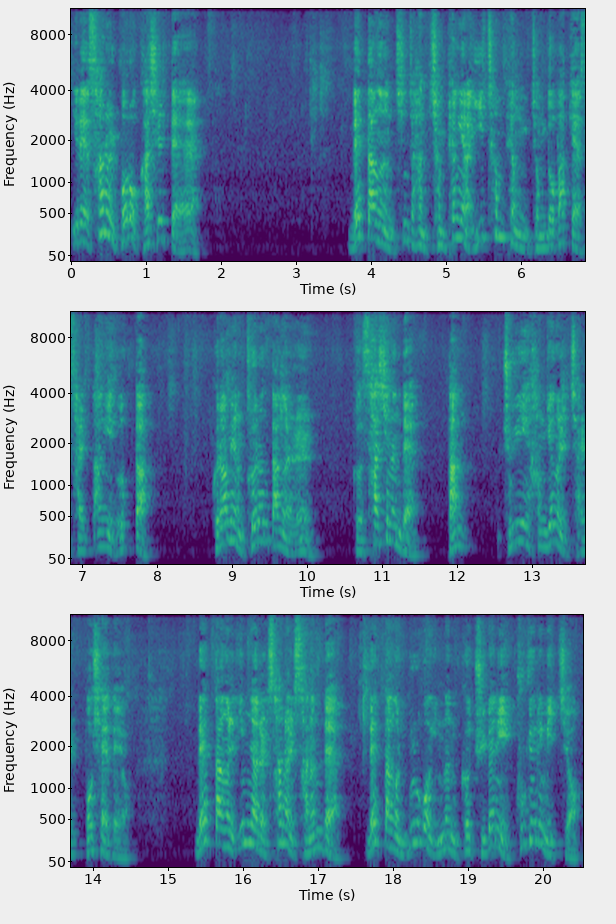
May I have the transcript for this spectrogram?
이래 산을 보러 가실 때 내 땅은 진짜 한 천평이나 이천평 정도밖에 살 땅이 없다. 그러면 그런 땅을 그 사시는데 단 주위 환경을 잘 보셔야 돼요. 내 땅을 임야를 산을 사는데 내 땅을 물고 있는 그 주변이 구교림이 있죠.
